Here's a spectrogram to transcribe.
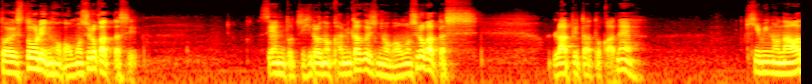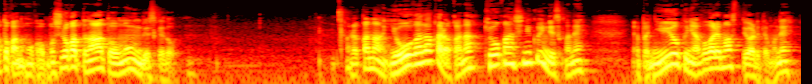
トイ・ストーリーの方が面白かったし。千と千尋の神隠しの方が面白かったし、ラピュタとかね、君の名はとかの方が面白かったなと思うんですけど、あれかな、洋画だからかな、共感しにくいんですかね。やっぱニューヨークに憧れますって言われてもね、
